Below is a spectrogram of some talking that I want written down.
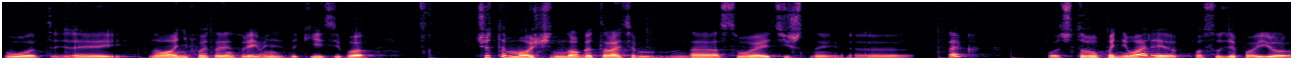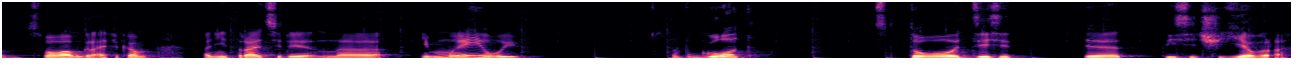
вот, э, но они в момент времени такие, типа, что-то мы очень много тратим на свой айтишный э, стек, вот, что вы понимали, по судя по ее словам, графикам, они тратили на имейлы в год 110 тысяч евро.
